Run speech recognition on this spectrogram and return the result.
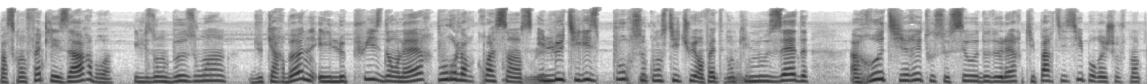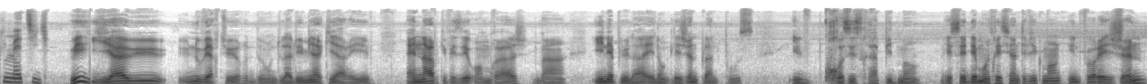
Parce qu'en fait, les arbres, ils ont besoin du carbone et ils le puisent dans l'air pour leur croissance. Ils l'utilisent pour se constituer, en fait. Donc, ils nous aident à retirer tout ce CO2 de l'air qui participe au réchauffement climatique. Oui, il y a eu une ouverture, donc de la lumière qui arrive. Un arbre qui faisait ombrage, ben, il n'est plus là et donc les jeunes plantes poussent. Ils grossissent rapidement. Et c'est démontré scientifiquement qu'une forêt jeune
